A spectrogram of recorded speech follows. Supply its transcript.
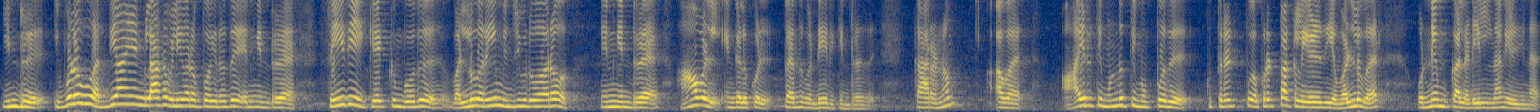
இன்று இவ்வளவு அத்தியாயங்களாக வெளிவரப்போகிறது என்கின்ற செய்தியை கேட்கும்போது வள்ளுவரையும் மிஞ்சி விடுவாரோ என்கின்ற ஆவல் எங்களுக்குள் பிறந்து கொண்டே இருக்கின்றது. காரணம் அவர் ஆயிரத்தி முந்நூற்றி முப்பது குரட்பாக்களை எழுதிய வள்ளுவர் ஒன்னே முக்கால் அடியில் தான் எழுதினார்.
